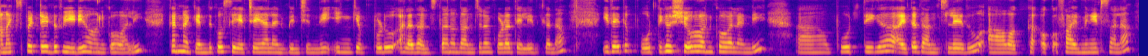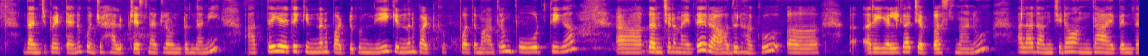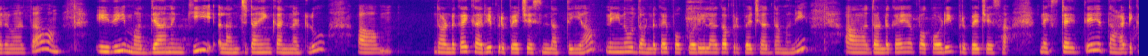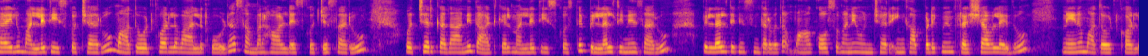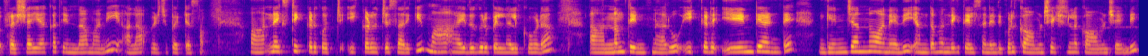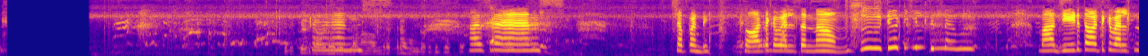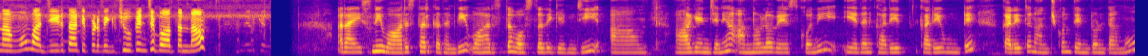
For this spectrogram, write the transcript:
అన్ఎక్స్పెక్టెడ్ వీడియో అనుకోవాలి. కానీ నాకు ఎందుకో షేర్ చేయాలనిపించింది. ఇంకెప్పుడు అలా దంచుతానో దంచనో కూడా తెలియదు కదా. ఇదైతే పూర్తిగా షో అనుకోవాలండి. పూర్తిగా అయితే దంచలేదు. ఆ ఒక్క ఒక ఫైవ్ మినిట్స్ అలా దంచి పెట్టాను. కొంచెం హెల్ప్ చేసినట్లు ఉంటుందని. అత్తయ్య అయితే కిందన పట్టుకుంది. కిందన పట్టుకోకపోతే మాత్రం పూర్తిగా దంచడం అయితే రాదు నాకు. రియల్గా చెప్పేస్తున్నాను. అలా దంచడం అంతా అయిపోయిన తర్వాత ఇది మధ్యాహ్నంకి లంచ్ టైంకి అన్నట్లు దొండకాయ కర్రీ ప్రిపేర్ చేసింది అత్తయ్య. నేను దొండకాయ పకోడీ లాగా ప్రిపేర్ చేద్దామని దొండకాయ పకోడీ ప్రిపేర్ చేశా నెక్స్ట్ అయితే తాటికాయలు మళ్ళీ తీసుకొచ్చారు. మా తోటికోడల వాళ్ళు కూడా సమ్మర్ హాలిడేస్కి వచ్చేసారు. వచ్చారు కదా అని తాటికాయలు మళ్ళీ తీసుకొస్తే పిల్లలు తినేశారు. పిల్లలు తినేసిన తర్వాత మా కోసమని ఉంచారు. ఇంకా అప్పటికి మేము ఫ్రెష్ అవ్వలేదు. నేను మా తోటికోడలు ఫ్రెష్ అయ్యాక తిందామని అలా విడిచిపెట్టేసాం. నెక్స్ట్ ఇక్కడికి వచ్చి ఇక్కడ వచ్చేసరికి మా ఐదుగురు పిల్లలు కూడా అన్నం తింటున్నారు. ఇక్కడ ఏంటి అంటే గింజన్నం అనేది ఎంతమందికి తెలుసు అనేది కూడా కామెంట్ సెక్షన్లో కామెంట్ చేయండి. హాయ్ ఫ్రెండ్స్ చెప్పండి తోటకి వెళ్తున్నాం తోటకి వెళ్తున్నాం. మా జీడి తోటకి వెళ్తున్నాము. మా జీడి తోట ఇప్పుడు మీకు చూపించబోతున్నాం. రైస్ని వారుస్తారు కదండి. వారిస్తే వస్తుంది గంజి ఆ గంజిని అన్నంలో వేసుకొని ఏదైనా కర్రీ కర్రీ ఉంటే కర్రీతో నంచుకొని తింటుంటాము.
